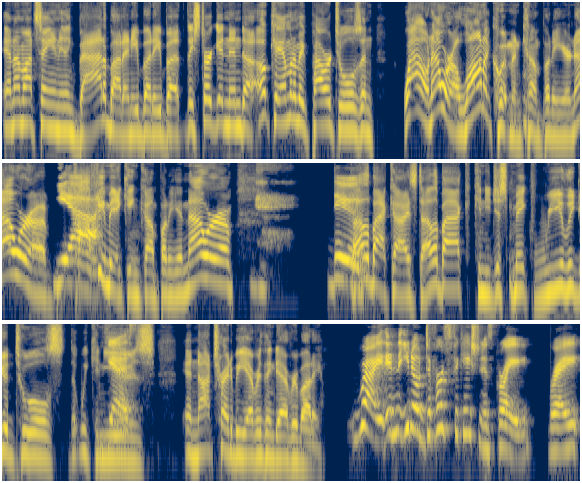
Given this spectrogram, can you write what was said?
and I'm not saying anything bad about anybody, but they start getting into, okay, I'm going to make power tools and wow, now we're a lawn equipment company or now we're a yeah. coffee making company and now we're a dude. Dial it back, guys. Dial it back. Can you just make really good tools that we can yes. use and not try to be everything to everybody? Right. And you know, diversification is great, right?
